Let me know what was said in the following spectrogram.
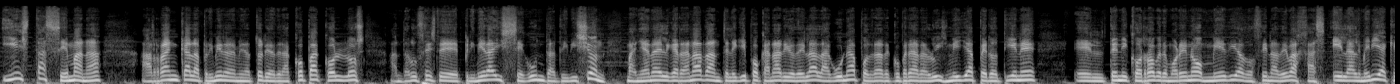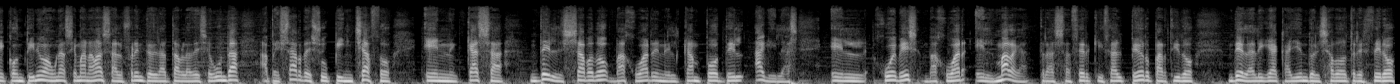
Y esta semana arranca la primera eliminatoria de la Copa con los andaluces de primera y segunda división. Mañana el Granada ante el equipo canario de La Laguna podrá recuperar a Luis Milla, pero tiene el técnico Robert Moreno media docena de bajas. El Almería que continúa una semana más al frente de la tabla de segunda, a pesar de su pinchazo en casa del sábado, va a jugar en el campo del Águilas. El jueves va a jugar el Málaga, tras hacer quizá el peor partido de la liga, cayendo el sábado 3-0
